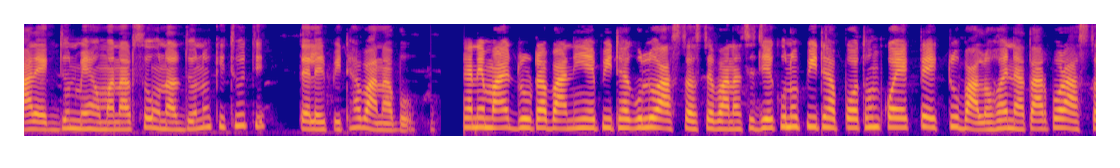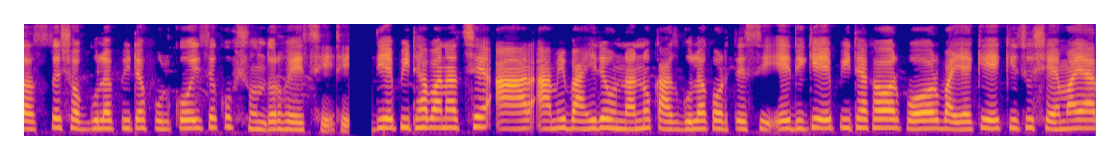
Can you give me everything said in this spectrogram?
আর একজন মেহমান আসছে ওনার জন্য কিছু তেলের পিঠা বানাবো। এখানে মায়ের ডোটা বানিয়ে পিঠাগুলো আস্তে আস্তে বানাচ্ছে। যে কোনো পিঠা, প্রথম কয়েকটা একটু ভালো হয় না, তারপর আস্তে আস্তে সবগুলা পিঠা ফুলকো হয়েছে খুব সুন্দর হয়েছে। দিয়ে পিঠা বানাচ্ছে আর আমি বাহিরে অন্যান্য কাজগুলা করতেছি। এদিকে পিঠা খাওয়ার পর ভাইয়াকে কিছু সেমাই আর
